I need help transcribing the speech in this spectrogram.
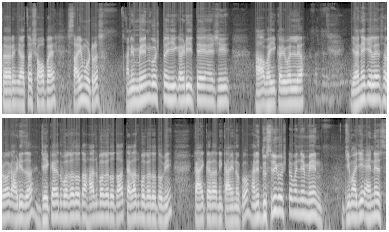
तर याचा शॉप आहे साई मोटर्स. आणि मेन गोष्ट ही गाडी इथे येण्याची हा भाई कैवल्य. याने केलं आहे सर्व गाडीचं. जे काय बघत होता हाच बघत होता त्यालाच बघत होतो मी. काय करा आणि काय नको. आणि दुसरी गोष्ट म्हणजे मेन जी माझी एन एस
